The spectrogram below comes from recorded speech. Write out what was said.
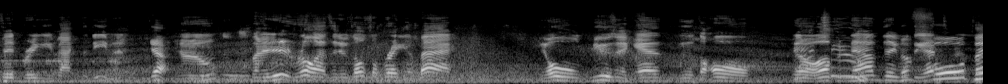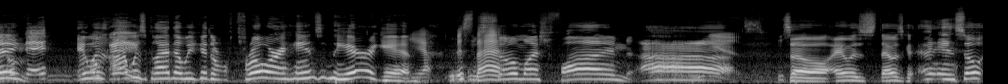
Finn bringing back the demon. Yeah. You know, Mhm. but I didn't realize that he was also bringing back the old music and the, the whole, you know, up and down thing The with the full entrance. Like, thing. okay. It was. I was glad that we could throw our hands in the air again. Yeah, It missed was that. so much fun. Ah. yes. So it was that was good, and, and so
